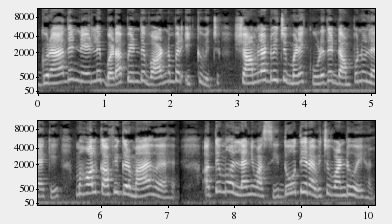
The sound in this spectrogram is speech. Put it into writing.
ਗੁਰਾਂ ਦੇ ਨੇੜਲੇ ਬੜਾ ਪਿੰਡ ਦੇ ਵਾਰਡ ਨੰਬਰ 1 ਵਿੱਚ ਸ਼ਾਮਲਾਟ ਵਿੱਚ ਬਣੇ ਕੂੜੇ ਦੇ ਡੰਪ ਨੂੰ ਲੈ ਕੇ ਮਾਹੌਲ ਕਾਫੀ ਗਰਮਾਇਆ ਹੋਇਆ ਹੈ ਅਤੇ ਮੁਹੱਲਾ ਨਿਵਾਸੀ ਦੋ ਧਿਰਾਂ ਵਿੱਚ ਵੰਡ ਹੋਏ ਹਨ,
